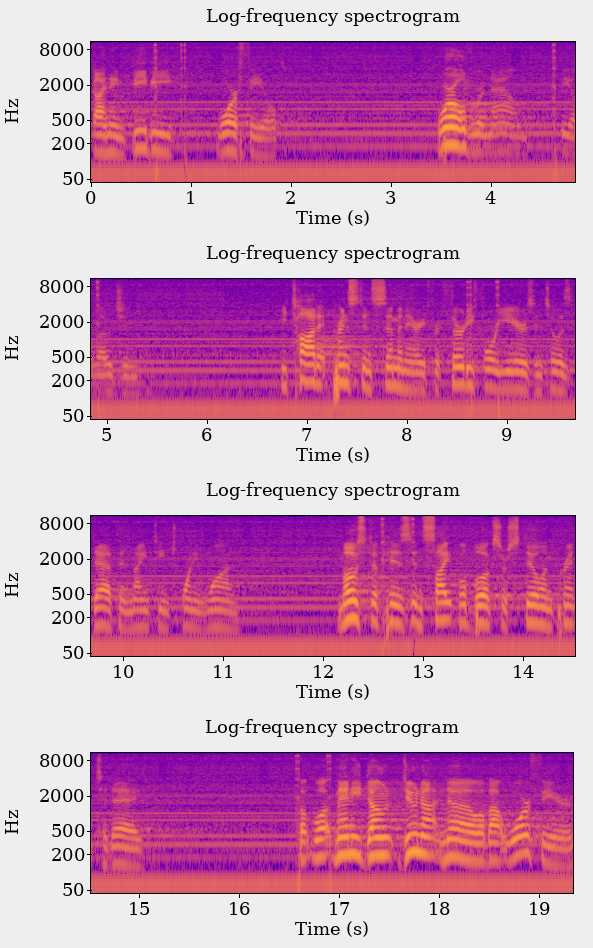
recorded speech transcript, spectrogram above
a guy named B.B. Warfield, world renowned theologian. He taught at Princeton Seminary for 34 years until his death in 1921. Most of his insightful books are still in print today. But what many don't, do not know about Warfield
